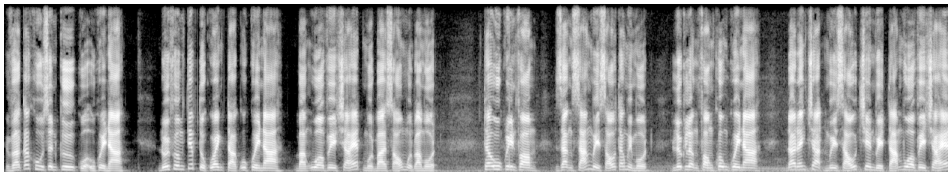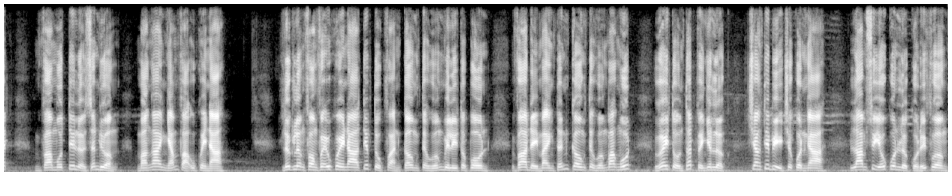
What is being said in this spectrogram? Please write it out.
và các khu dân cư của Ukraine. Đối phương tiếp tục oanh tạc Ukraine bằng UAV Shahed 136, 131. Theo Ukrinform, dạng sáng 16 tháng 11, lực lượng phòng không Ukraine đã đánh chặn 16 trên 18 UAV Shahed và một tên lửa dẫn đường mà Nga nhắm vào Ukraine. Lực lượng phòng vệ Ukraine tiếp tục phản công theo hướng Melitopol và đẩy mạnh tấn công theo hướng Bakhmut, gây tổn thất về nhân lực, trang thiết bị cho quân Nga, làm suy yếu quân lực của đối phương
